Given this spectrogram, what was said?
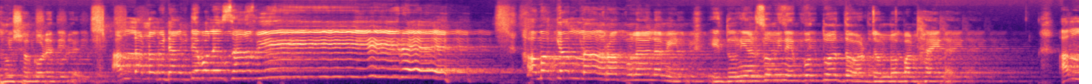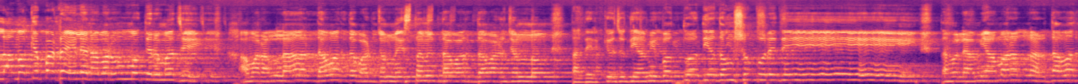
ধ্বংস করে দিবেন আল্লাহ নবী ডাক দিয়ে বলে সাবি রে, আমাকে আল্লাহ রাব্বুল আলামিন এই দুনিয়ার জমিনে বদুয়া দেওয়ার জন্য পাঠায় নাই। আল্লাহ আমাকে পাঠাইলেন আমার উম্মতের মাঝে। আমার আল্লাহর দাওয়াত দেওয়ার জন্য, ইসলামের দাওয়াত দেওয়ার জন্য তাদেরকে যদি আমি বদুয়া দিয়ে ধ্বংস করে দে তাহলে আমি আমার আল্লাহর দাওয়াত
